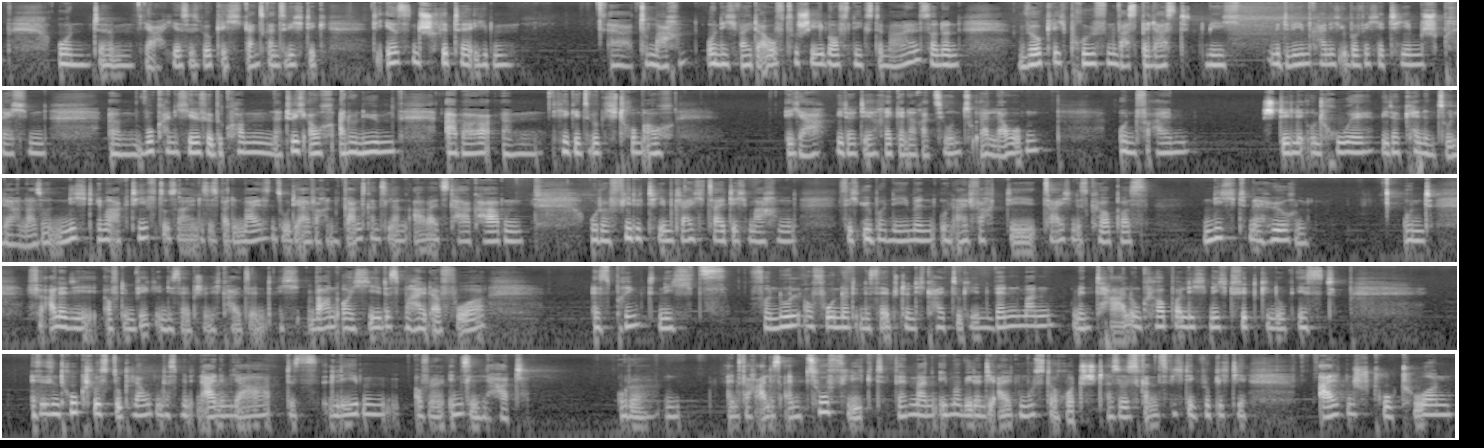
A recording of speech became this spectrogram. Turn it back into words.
Und ähm, ja, hier ist es wirklich ganz, ganz wichtig, die ersten Schritte eben äh, zu machen und nicht weiter aufzuschieben aufs nächste Mal, sondern wirklich prüfen, was belastet mich, mit wem kann ich über welche Themen sprechen, ähm, wo kann ich Hilfe bekommen, natürlich auch anonym, aber ähm, hier geht es wirklich darum, auch ja, wieder die Regeneration zu erlauben und vor allem Stille und Ruhe wieder kennenzulernen. Also nicht immer aktiv zu sein. Das ist bei den meisten so, die einfach einen ganz, ganz langen Arbeitstag haben oder viele Themen gleichzeitig machen, sich übernehmen und einfach die Zeichen des Körpers nicht mehr hören. Und für alle, die auf dem Weg in die Selbstständigkeit sind, ich warne euch jedes Mal davor, es bringt nichts, von 0 auf 100 in die Selbstständigkeit zu gehen, wenn man mental und körperlich nicht fit genug ist. Es ist ein Trugschluss zu glauben, dass man in einem Jahr das Leben auf einer Insel hat oder einfach alles einem zufliegt, wenn man immer wieder in die alten Muster rutscht. Also es ist ganz wichtig, wirklich die alten Strukturen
